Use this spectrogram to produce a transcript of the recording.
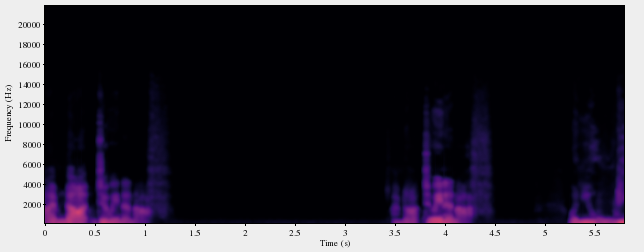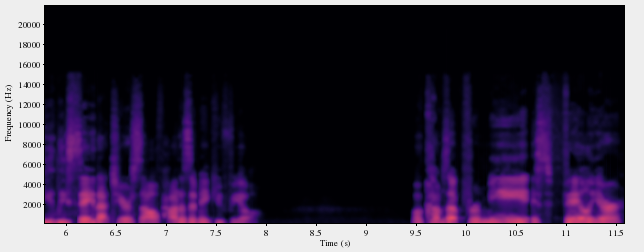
I'm not doing enough. I'm not doing enough. When you really say that to yourself, how does it make you feel? What comes up for me is failure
